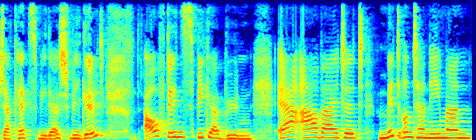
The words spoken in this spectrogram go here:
Jacketts widerspiegelt, auf den Speakerbühnen. Er arbeitet mit Unternehmern,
